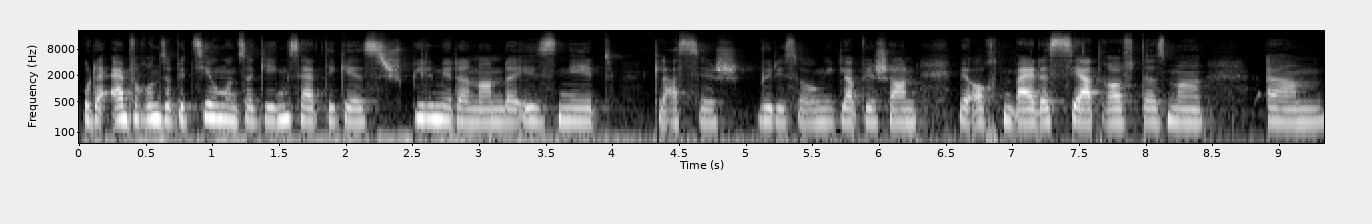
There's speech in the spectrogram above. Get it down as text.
oder einfach unsere Beziehung, unser gegenseitiges Spiel miteinander ist nicht klassisch, würde ich sagen. Ich glaube, wir schauen, wir achten beides sehr darauf, dass wir ähm,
